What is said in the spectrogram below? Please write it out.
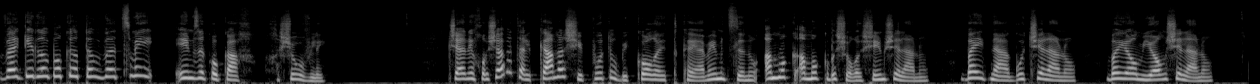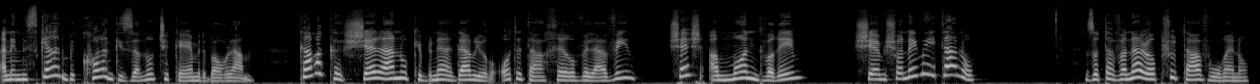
ואגיד לו בוקר טוב בעצמי, אם זה כל כך חשוב לי. כשאני חושבת על כמה שיפוט וביקורת קיימים אצלנו עמוק עמוק בשורשים שלנו, בהתנהגות שלנו, ביום-יום שלנו, אני נזכרת בכל הגזענות שקיימת בעולם. כמה קשה לנו כבני אדם לראות את האחר ולהבין שיש המון דברים שהם שונים מאיתנו. זאת הבנה לא פשוטה עבורנו.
